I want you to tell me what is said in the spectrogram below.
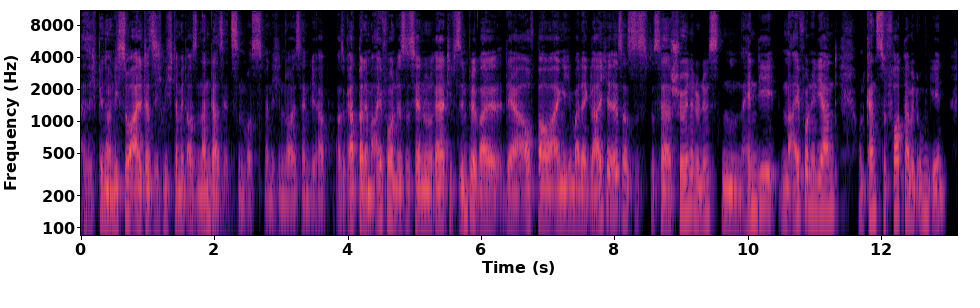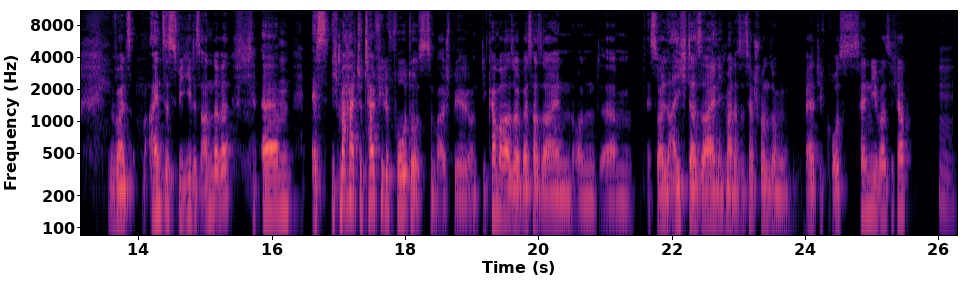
Also ich bin noch nicht so alt, dass ich mich damit auseinandersetzen muss, wenn ich ein neues Handy habe. Also gerade bei dem iPhone ist es ja nun relativ simpel, weil der Aufbau eigentlich immer der gleiche ist. Das ist das, ist ja das Schöne, du nimmst ein Handy, ein iPhone in die Hand und kannst sofort damit umgehen, weil es eins ist wie jedes andere. Ähm, es, ich mache halt total viele Fotos zum Beispiel und die Kamera soll besser sein und ähm, es soll leichter sein. Ich meine, das ist ja schon so ein relativ großes Handy, was ich habe. Hm.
